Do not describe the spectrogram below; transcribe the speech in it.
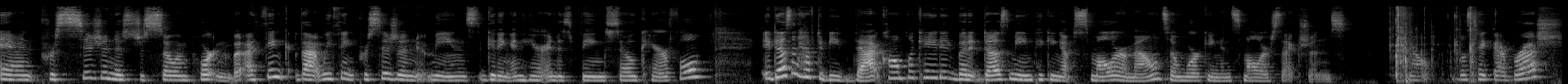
And precision is just so important. But I think that we think precision means getting in here and just being so careful. It doesn't have to be that complicated, but it does mean picking up smaller amounts and working in smaller sections. Now, let's take that brush.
